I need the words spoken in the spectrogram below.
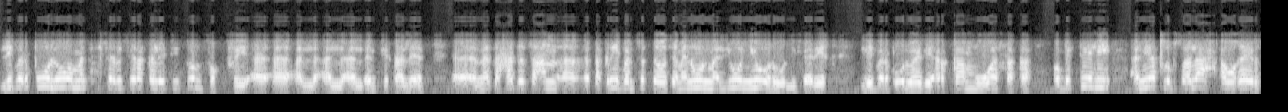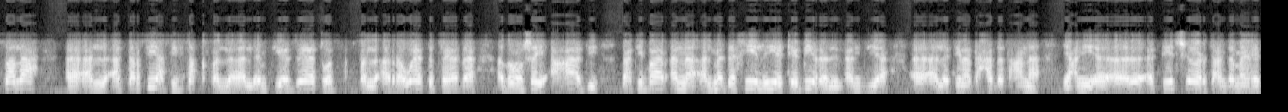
ليفربول هو من أكثر الفرق التي تنفق في الانتقالات. نتحدث عن تقريبا 86 مليون يورو لفريق ليفربول وهذه أرقام موثقة. وبالتالي أن يطلب صلاح أو غير صلاح الترفيع في سقف الامتيازات وسقف الرواتب فهذا أظن شيء عادي باعتبار أن المداخيل هي كبيرة للأندية التي نتحدث عنها. يعني التيشيرت عندما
